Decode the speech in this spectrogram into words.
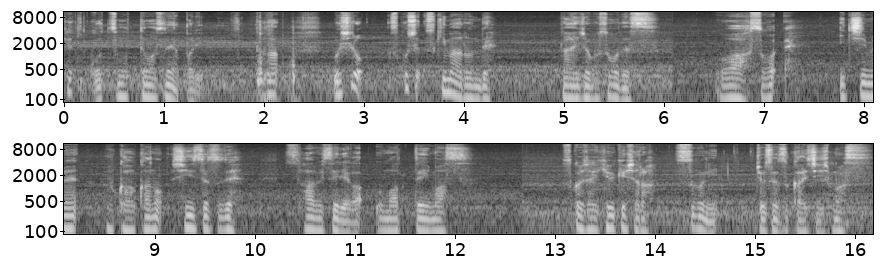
結構積もってますねやっぱり。ただ後ろ少し隙間あるんで大丈夫そうです。うわすごい。一面ふかふかの新設でサービスエリアが埋まっています。少しだけ休憩したらすぐに除雪開始します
